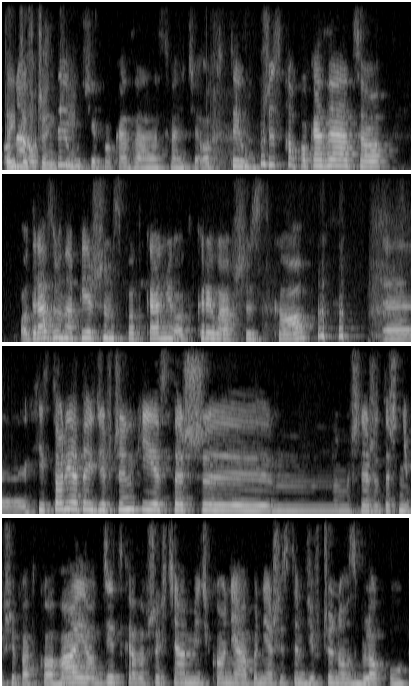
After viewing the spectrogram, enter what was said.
tej Ona dziewczynki. Od tyłu się pokazała, słuchajcie, od tyłu. Wszystko pokazała, co od razu na pierwszym spotkaniu odkryła wszystko. E, historia tej dziewczynki jest też, y, no myślę, że też nieprzypadkowa. Ja od dziecka zawsze chciałam mieć konia, a ponieważ jestem dziewczyną z bloku,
